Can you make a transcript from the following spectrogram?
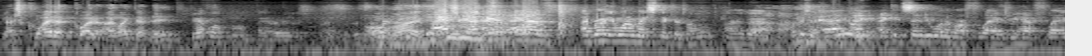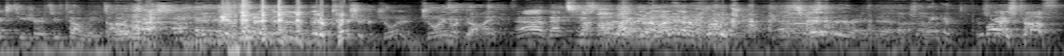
That's quite a quite a. I like that name. Yeah, well, well there it is. That's, that's All right. Actually, I, I have. I brought you one of my stickers. I'll, I'll, uh, what is it? I, I, I could send you one of our flags. We have flags, T-shirts. You tell me. It's on the house. There's a bit of pressure to join. Join or die. Ah, that's. I like it. I like that approach. That's history right there. This guy's tough.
